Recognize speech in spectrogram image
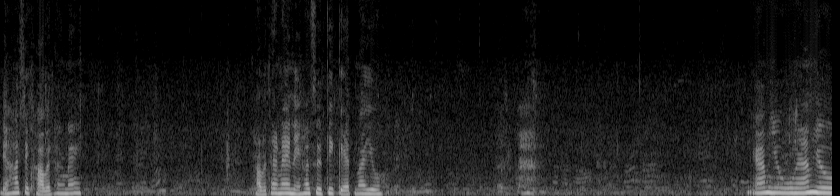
เดี๋ยวห้าสิขาไปทางไหนขาไปทางไหนนี่ห้าซื้อติเกตมาอยู่ งามอยู่ งามอยู่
